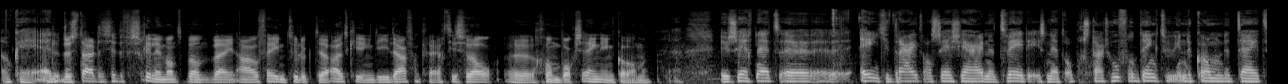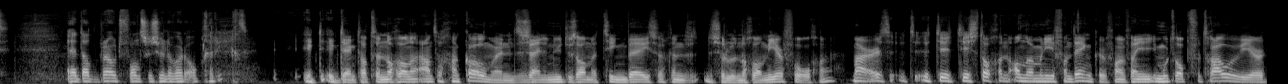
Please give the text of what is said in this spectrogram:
Okay, en... Dus daar zit een verschil in. Want bij een AOV natuurlijk de uitkering die je daarvan krijgt... is wel uh, gewoon box 1 inkomen. Ja. U zegt net, uh, eentje draait al zes jaar en een tweede is net opgestart. Hoeveel denkt u in de komende tijd uh, dat broodfondsen zullen worden opgericht? Ik, ik, denk dat er nog wel een aantal gaan komen. En er zijn er nu dus al met tien bezig en er zullen nog wel meer volgen. Maar het, het, het is toch een andere manier van denken. Van, van je moet op vertrouwen weer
